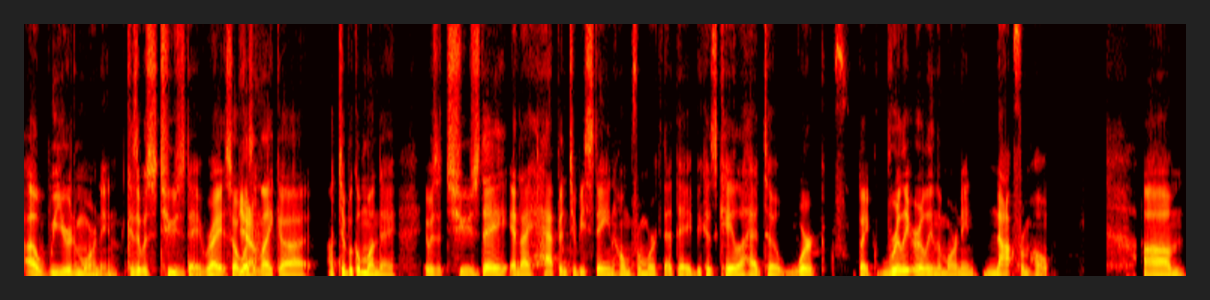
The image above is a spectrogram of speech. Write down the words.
a weird morning because it was Tuesday, right? So it Yeah. wasn't like a, a typical Monday. It was a Tuesday, and I happened to be staying home from work that day because Kayla had to work like really early in the morning, not from home. Um,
